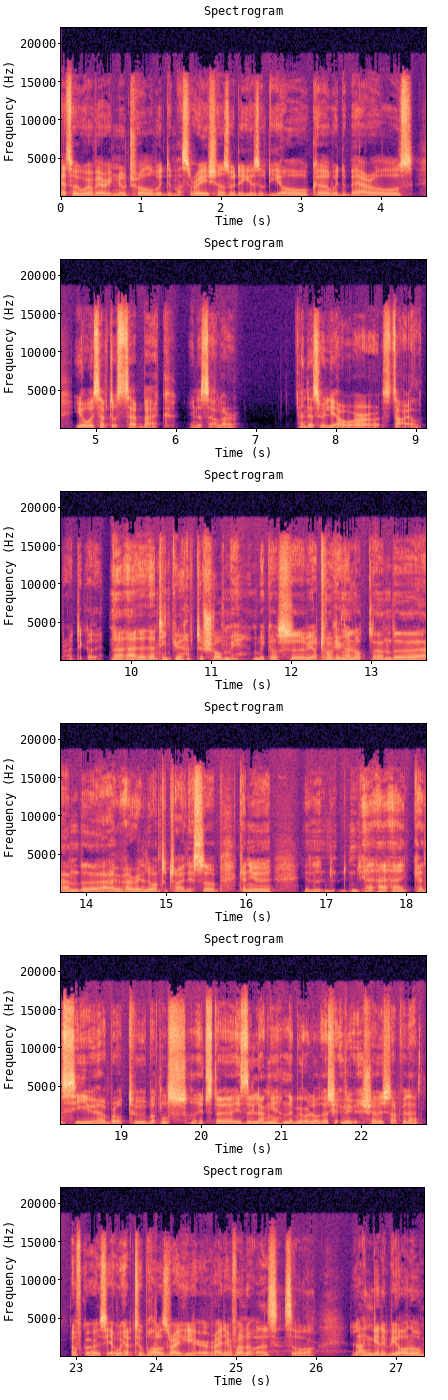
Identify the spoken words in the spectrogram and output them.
That's why we're very neutral with the macerations, with the use of the oak, uh, with the barrels. You always have to step back in the cellar. And that's really our style, practically. I, I think you have to show me because uh, we are talking a lot, and uh, and uh, I, I, really want to try this. So, can you? I, I, can see you have brought two bottles. It's the is the Langhe Nebbiolo. Shall we start with that? Of course, yeah. We have two bottles right here, right in front of us. So, Langhe Nebbiolo,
